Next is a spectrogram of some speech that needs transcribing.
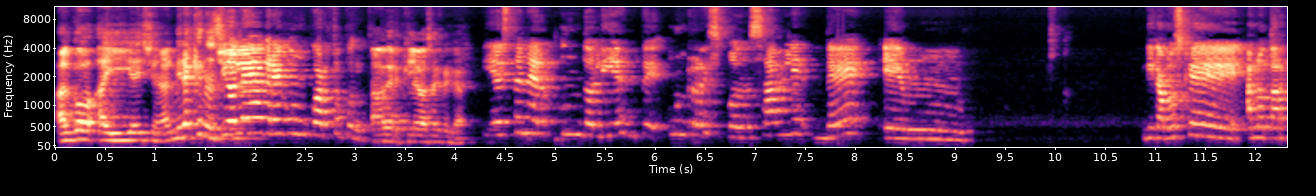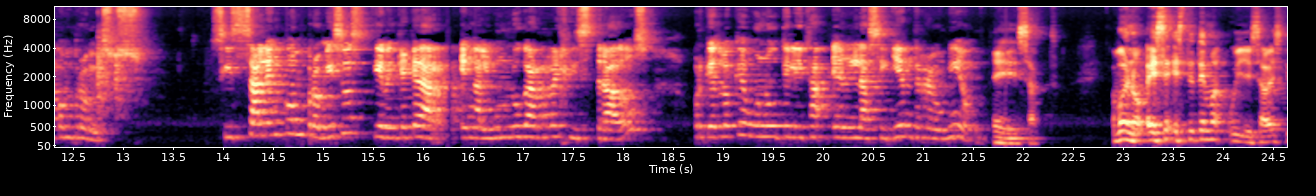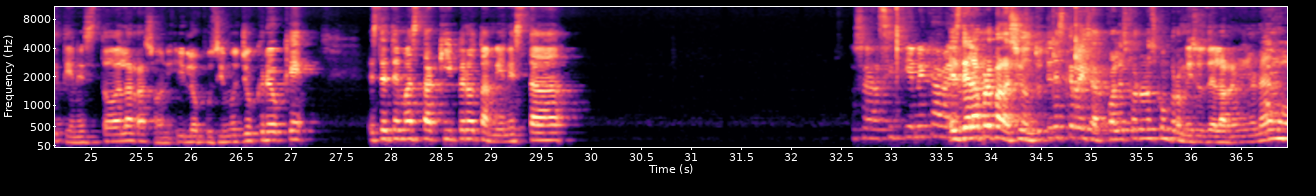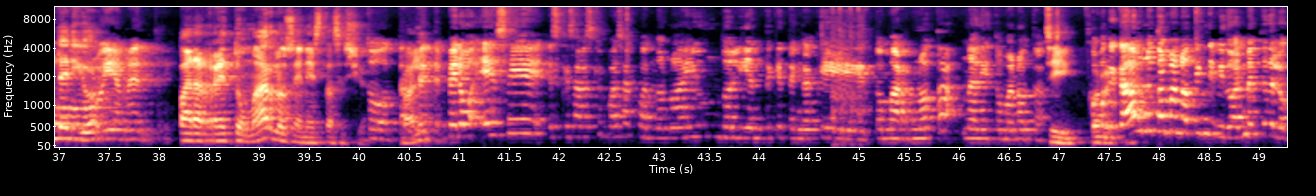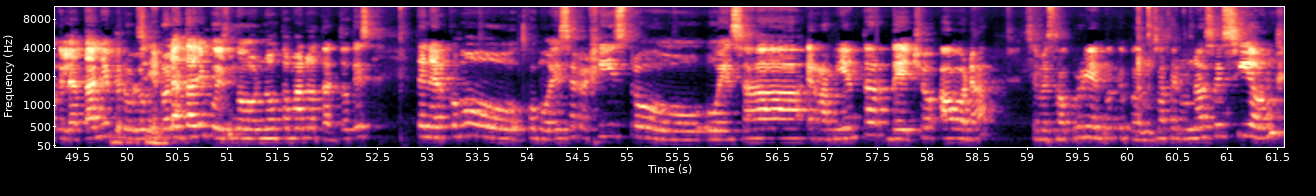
Algo ahí adicional. Mira que nos... Yo le agrego un cuarto punto. A ver, ¿qué le vas a agregar? Y es tener un doliente, un responsable de, em, digamos que, anotar compromisos. Si salen compromisos, tienen que quedar en algún lugar registrados porque es lo que uno utiliza en la siguiente reunión. Exacto. Bueno, ese, este tema, oye, sabes que tienes toda la razón y lo pusimos, yo creo que este tema está aquí, pero también está... O sea, sí tiene que haber... Es de la preparación, tú tienes que revisar cuáles fueron los compromisos de la reunión anterior Obviamente. para retomarlos en esta sesión. Totalmente. ¿vale? Pero ese, es que ¿sabes qué pasa? Cuando no hay un doliente que tenga que tomar nota, nadie toma nota. Sí, Como que cada uno toma nota individualmente de lo que le atañe, pero lo Sí. que no le atañe, pues no, no toma nota. Entonces, tener como, como ese registro o, o esa herramienta, de hecho, ahora se me está ocurriendo que podemos hacer una sesión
